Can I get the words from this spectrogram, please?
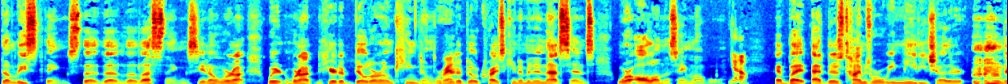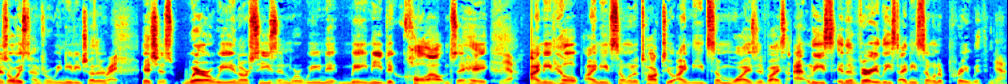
the least things, the the the less things. You know, we're mm-hmm. not we're we're not here to build our own kingdom. We're here to build Christ's kingdom, and in that sense, we're all on the same level. Yeah. But at there's times where we need each other. there's always times where we need each other. Right. It's just where are we in our season where we ne- may need to call out and say, "Hey, Yeah. I need help. I need someone to talk to. I need some wise advice. At least, in the very least, I need someone to pray with me." Yeah.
